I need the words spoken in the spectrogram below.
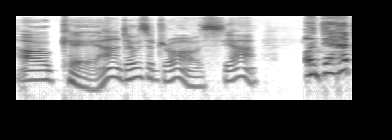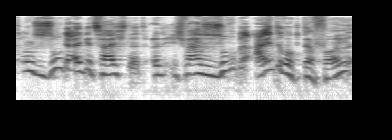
Okay, ah, Dozer Draws, ja. Und der hat uns so geil gezeichnet und ich war so beeindruckt davon.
